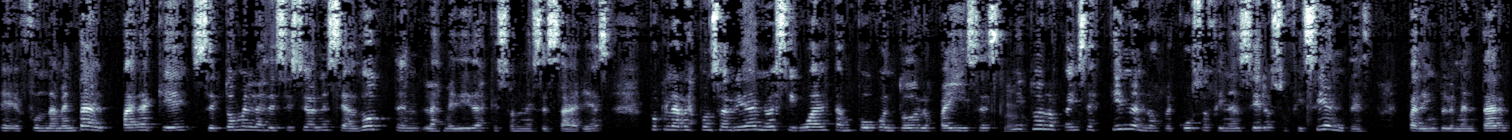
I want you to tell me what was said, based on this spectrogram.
eh, fundamental para que se tomen las decisiones, se adopten las medidas que son necesarias, porque la responsabilidad no es igual tampoco en todos los países, ni todos los países tienen los recursos financieros suficientes para implementar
